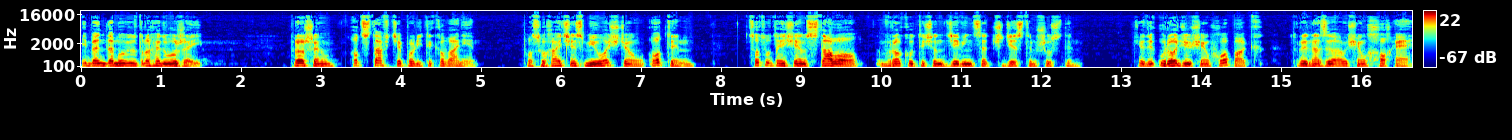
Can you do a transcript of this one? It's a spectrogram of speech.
i będę mówił trochę dłużej. Proszę, odstawcie politykowanie. Posłuchajcie z miłością o tym, co tutaj się stało w roku 1936, kiedy urodził się chłopak, który nazywał się Jorge.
